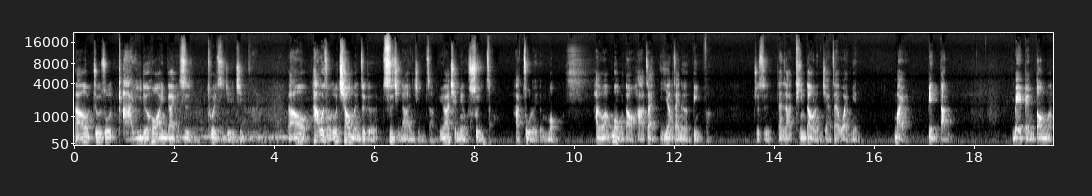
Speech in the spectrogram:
然后就是说阿姨的话应该也是会直接进来。然后他为什么说敲门这个事情他很紧张？因为他前面有睡着，他做了一个梦，他说他梦到他在一样在那个病房，就是但是他听到人家在外面卖便当，卖便当啊。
